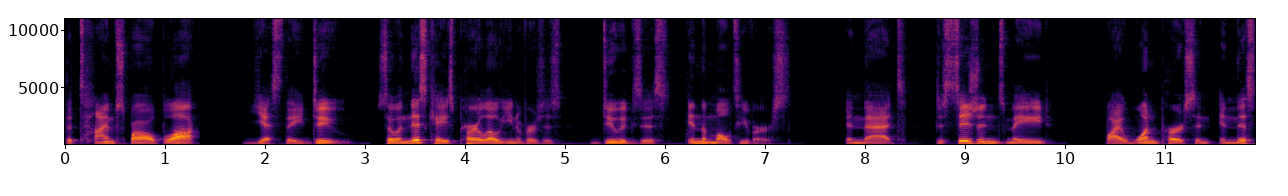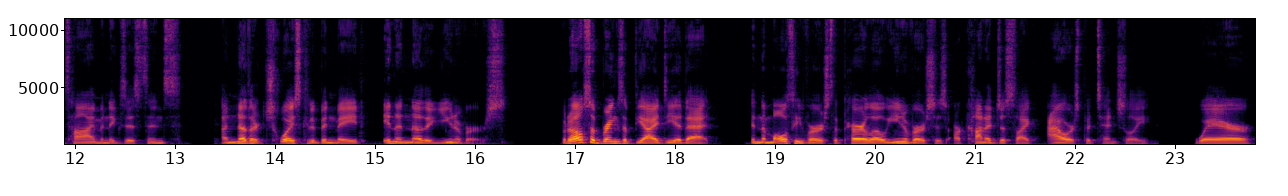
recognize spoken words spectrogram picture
the time spiral block, yes, they do. So in this case, parallel universes do exist in the multiverse, in that decisions made by one person in this time and existence, another choice could have been made in another universe. But it also brings up the idea that in the multiverse, the parallel universes are kind of just like ours potentially, where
